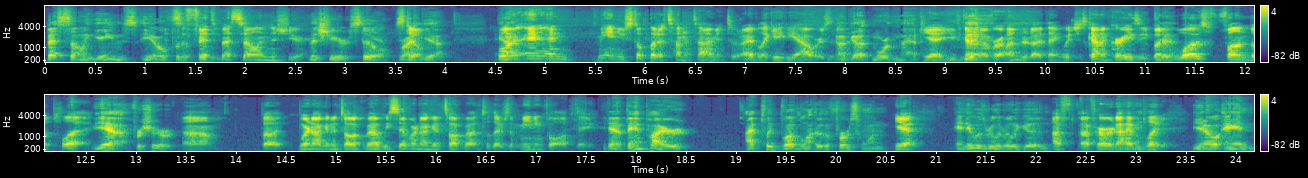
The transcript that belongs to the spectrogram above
best selling games, you know, It's for the the, fifth best selling this year. this year. Still, Yeah, right? still. Yeah. Well, I- and, and man, you still put a ton of time into it. I have like 80 hours. I've got more than that. Yeah, you've got over 100, I think, which is kind of crazy, but Yeah. it was fun to play. Yeah, for sure. Um, but we're not going to talk about. We said we're not going to talk about it until there's a meaningful update. Yeah, Vampire. I played Bloodline, or the first one, Yeah, and it was really, really good. I've, I've heard. I haven't played it. You know, and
